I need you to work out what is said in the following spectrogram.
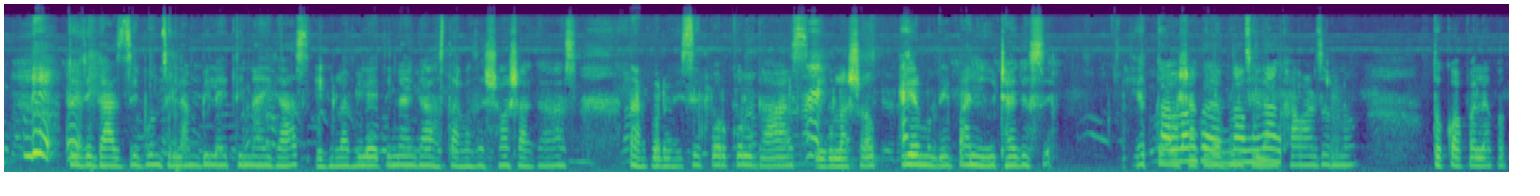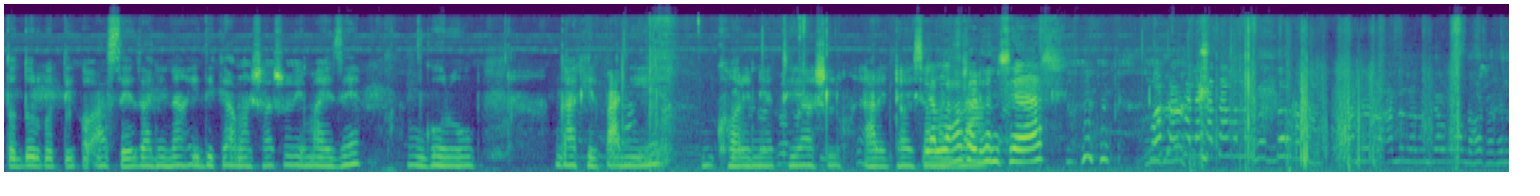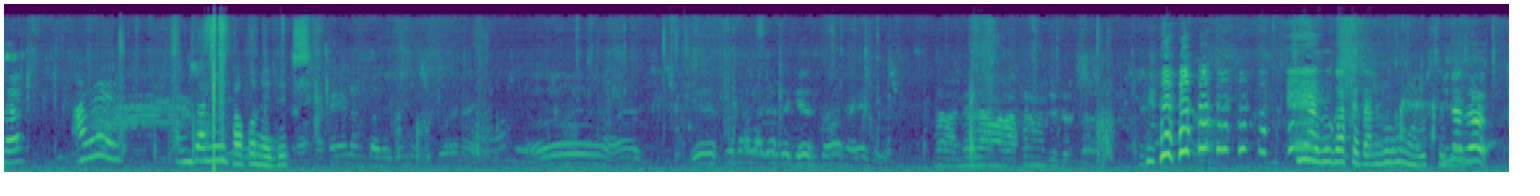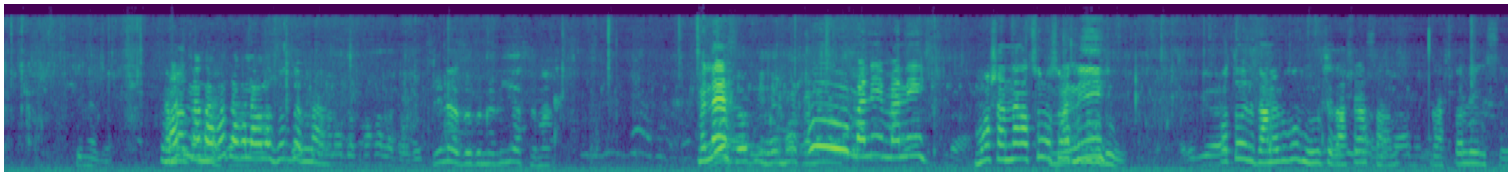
তো যে গাছ যে বুনছিলাম, বিলাইতি নাই গাছ, এগুলা বিলাইতি নাই গাছ তারপরে শশা গাছ, তারপরে হয়েছে পরকল গাছ, এগুলা সব এর মধ্যে পানি উঠা গেছে। এত আশা করে বুনছিলাম খাওয়ার জন্য। তো কপালে কত দুর্গতি আছে জানি না, এদিকে আমার শাশুড়ি মাই যে গরু গাখির পানিয়ে ঘরে নিয়ে থুয়ে আসলো। আর এটা হয়েছে। শেষ স্বপনে দেখছি চিনা যোগ আছে জান রুগু মরছে তোমার না কথা সকালে যোগ দেন না মানে? মানে মানে। মশার নাগা ছোট ছোট মানে। কত জানের উপর গাছে আসাম গাছ তলে গেছে।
